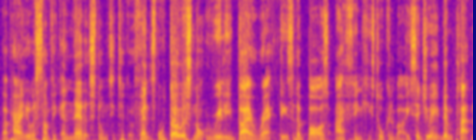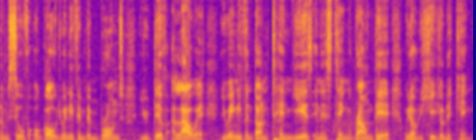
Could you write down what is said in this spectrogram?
but apparently there was something in there that Stormzy took offense. Although it's not really direct, these are the bars I think he's talking about. He said, You ain't been platinum, silver, or gold. You ain't even been bronze. You div allow it. You ain't even done 10 years in his thing. Round here, we don't hear you're the king.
